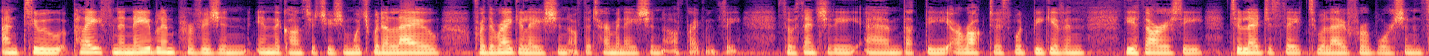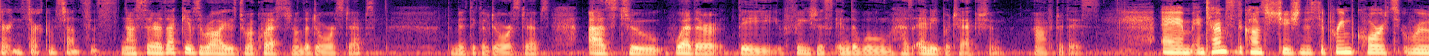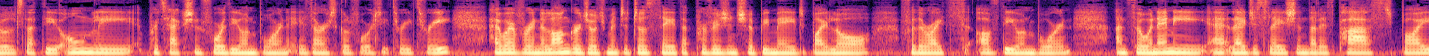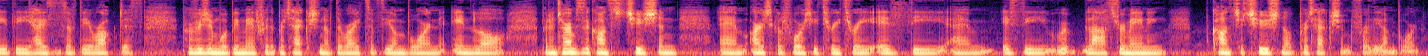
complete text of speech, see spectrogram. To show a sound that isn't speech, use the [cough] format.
and to place an enabling provision in the Constitution which would allow for the regulation of the termination of pregnancy. So essentially, um, that the Oireachtas would be given the authority to legislate to allow for abortion in certain circumstances. Now, Sarah, that gives rise to a question on the doorsteps, the mythical doorsteps, as to whether the fetus in the womb has any protection after this. Um, in terms of the Constitution, the Supreme Court ruled that the only protection for the unborn is Article 43.3. However, in a longer judgment, it does say that provision should be made by law for the rights of the unborn. And so, in any uh, legislation that is passed by the Houses of the Oireachtas, provision will be made for the protection of the rights of the unborn in law. But in terms of the Constitution, um, Article 43.3 is the um, is the re- last remaining constitutional protection for the unborn.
